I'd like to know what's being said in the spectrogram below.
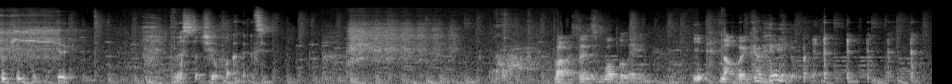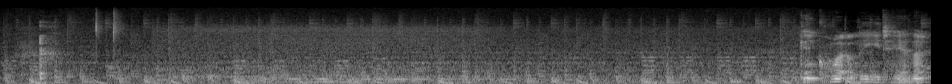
That's such a word. Well, it's, it's wobbly, Yeah. not wiggly. Getting quite a lead here though.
